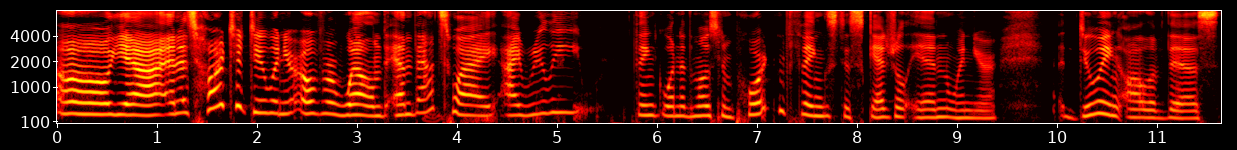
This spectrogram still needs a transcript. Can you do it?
Oh, yeah. And it's hard to do when you're overwhelmed. And that's why I really think one of the most important things to schedule in when you're doing all of this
